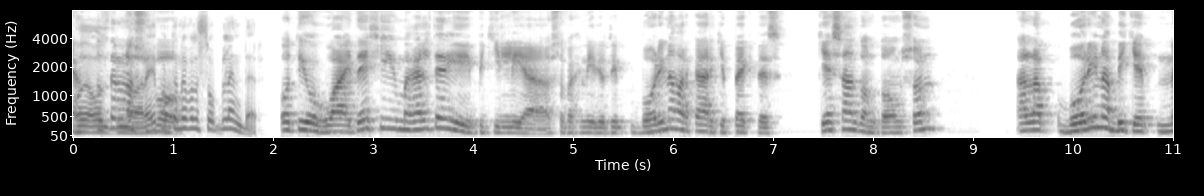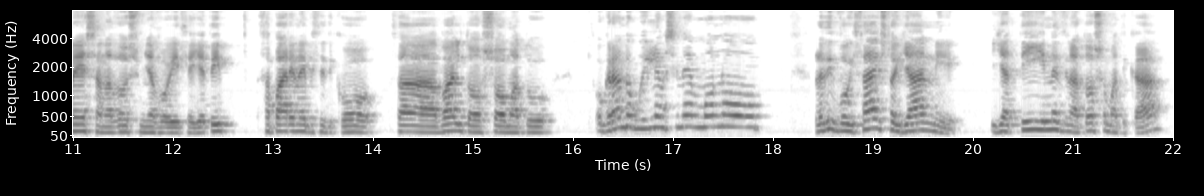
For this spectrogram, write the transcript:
Ε, αυτό θέλω να σου πω. τον έβαλε στο blender. Ότι ο White έχει μεγαλύτερη ποικιλία στο παιχνίδι. Ότι μπορεί να μαρκάρει και παίκτες και σαν τον Thompson, αλλά μπορεί να μπει και μέσα να δώσει μια βοήθεια. Γιατί θα πάρει ένα επιθετικό, θα βάλει το σώμα του. Ο Γκράντο Williams είναι μόνο. Δηλαδή βοηθάει στο Γιάννη γιατί είναι δυνατό σωματικά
